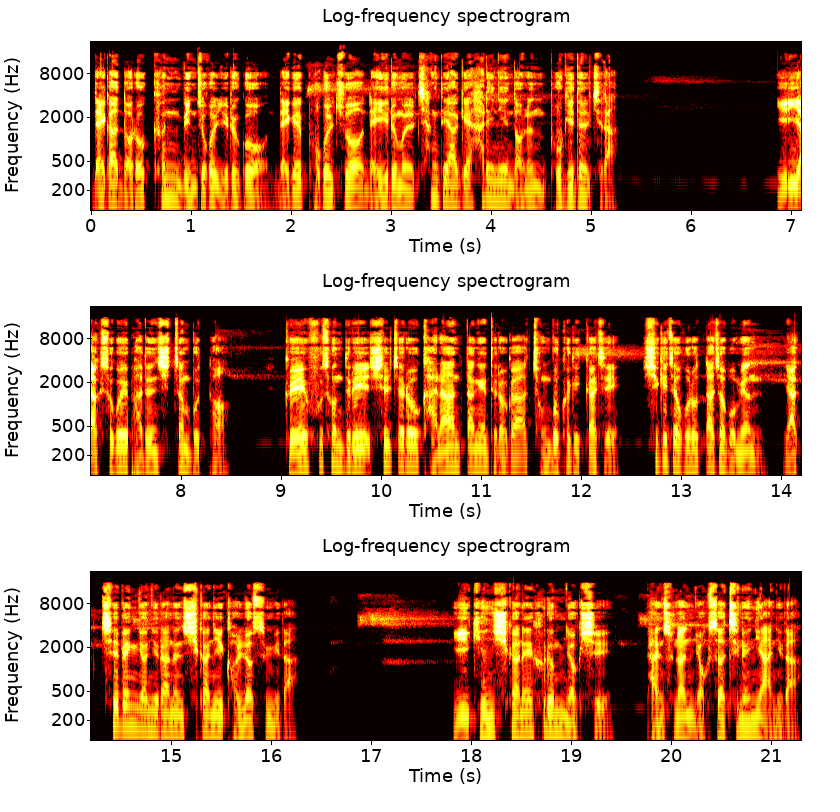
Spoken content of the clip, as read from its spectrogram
내가 너로 큰 민족을 이루고 내게 복을 주어 내 이름을 창대하게 하리니 너는 복이 될지라. 이 약속을 받은 시점부터 그의 후손들이 실제로 가나안 땅에 들어가 정복하기까지 시기적으로 따져보면 약 700년이라는 시간이 걸렸습니다. 이 긴 시간의 흐름 역시 단순한 역사 진행이 아니라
